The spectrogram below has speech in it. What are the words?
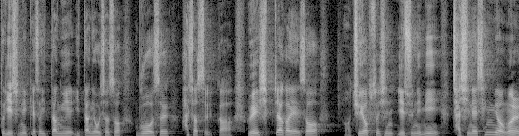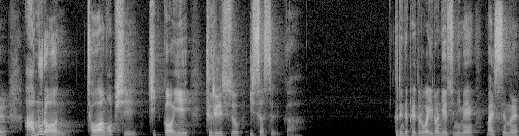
또 예수님께서 이 땅 위에 이 땅에 오셔서 무엇을 하셨을까? 왜 십자가에서 어, 죄 없으신 예수님이 자신의 생명을 아무런 저항 없이 기꺼이 드릴 수 있었을까? 그런데 베드로가 이런 예수님의 말씀을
